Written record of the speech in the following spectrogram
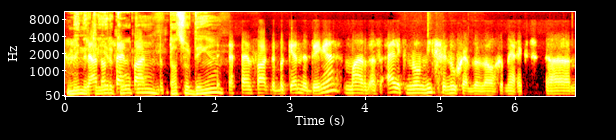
Minder Ja, dat kleren kopen, vaak- dat soort dingen. Dat zijn vaak de bekende dingen, maar dat is eigenlijk nog niet genoeg, hebben we wel gemerkt. Ehm,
